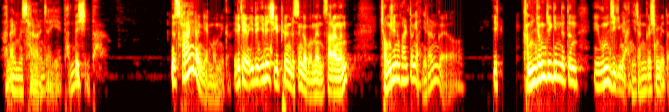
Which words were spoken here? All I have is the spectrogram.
하나님을 사랑하는 자에게 반드시 있다. 사랑이라는 게 뭡니까? 이렇게 이런, 이런 식의 표현을 쓴거 보면 사랑은 정신 활동이 아니라는 거예요. 이 감정적인 어떤 움직임이 아니라는 것입니다.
